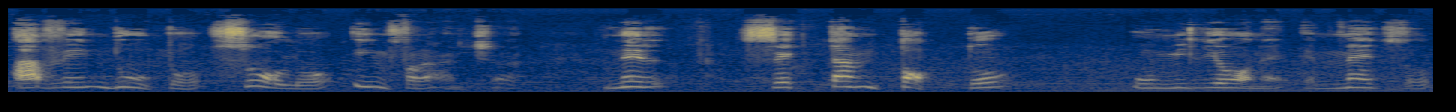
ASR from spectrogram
ha venduto solo in Francia nel 78 un milione e mezzo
